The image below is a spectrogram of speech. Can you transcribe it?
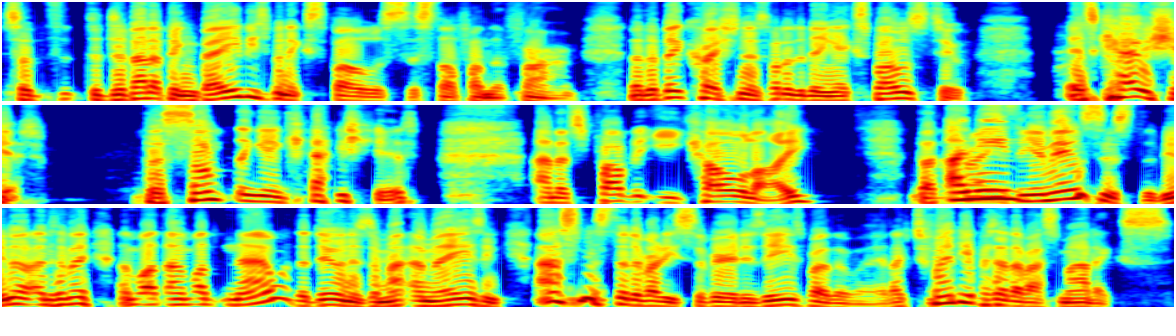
So th- the developing baby's been exposed to stuff on the farm. Now, the big question is what are they being exposed to? It's cow shit. There's something in cow shit, and it's probably E. coli that I mean, the immune system, you know. And, what, and what now what they're doing is amazing. Asthma is still a very severe disease, by the way. Like 20% of asthmatics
